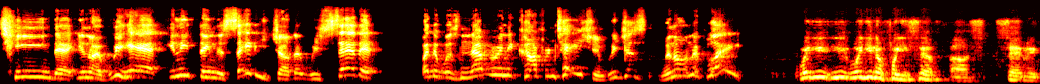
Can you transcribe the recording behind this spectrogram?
team that, you know, if we had anything to say to each other, we said it, but there was never any confrontation. We just went on and played. Well, you, you well, you know for yourself, uh, Cedric.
